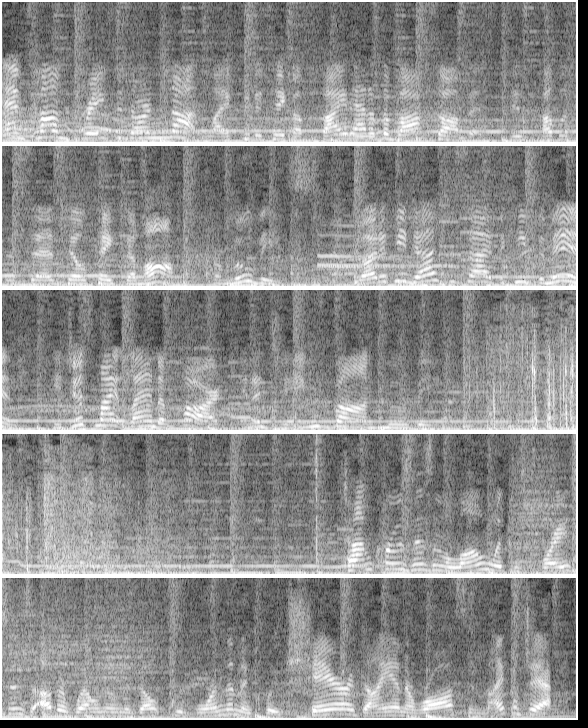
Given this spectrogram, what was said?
And Tom's braces are not likely to take a bite out of the box office. His publicist says he'll take them off for movies. But if he does decide to keep them in, he just might land a part in a James Bond movie. Tom Cruise isn't alone with his braces. Other well-known adults who've worn them include Cher, Diana Ross, and Michael Jackson.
